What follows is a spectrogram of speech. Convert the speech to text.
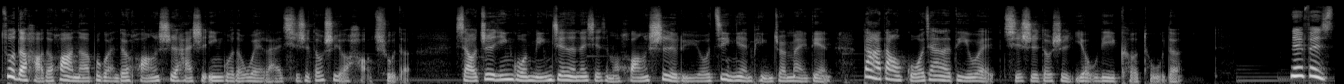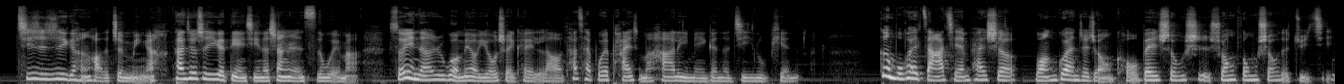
做得好的话呢，不管对皇室还是英国的未来，其实都是有好处的。小至英国民间的那些什么皇室旅游纪念品专卖店，大到国家的地位，其实都是有利可图的。Netflix 其实是一个很好的证明啊，它就是一个典型的商人思维嘛。所以呢，如果没有油水可以捞，他才不会拍什么哈利梅根的纪录片呢，更不会砸钱拍摄《王冠》这种口碑收视双丰收的剧集。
